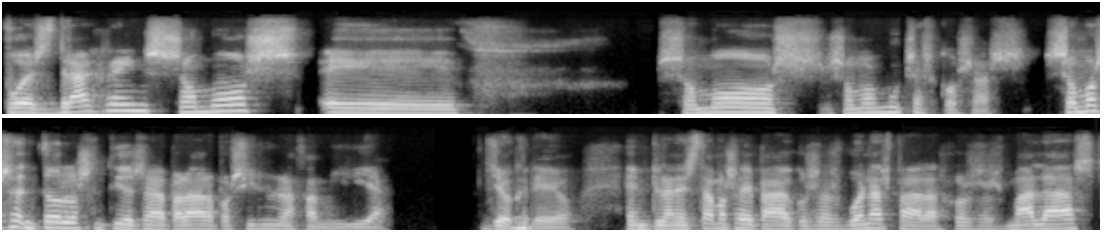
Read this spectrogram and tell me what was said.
Pues Drag Rain somos. eh, somos, somos muchas cosas. Somos en todos los sentidos de la palabra posible una familia, yo creo. En plan, estamos ahí para cosas buenas, para las cosas malas,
